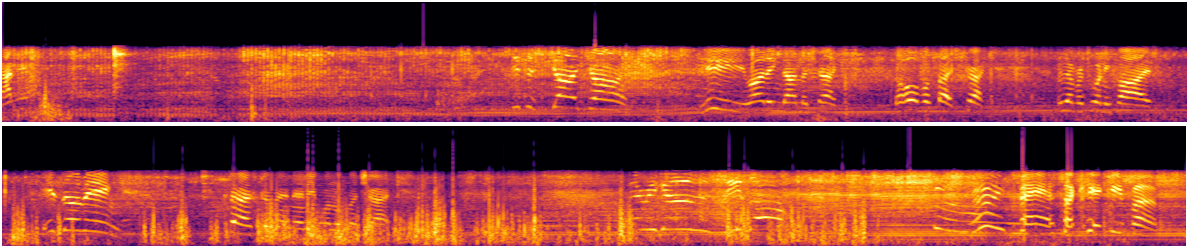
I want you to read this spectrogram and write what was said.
This is John John. He running down the track. The oversized track. Number 25. He's zooming faster than anyone on the track. There he goes. He's off. Very fast. I can't keep up.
